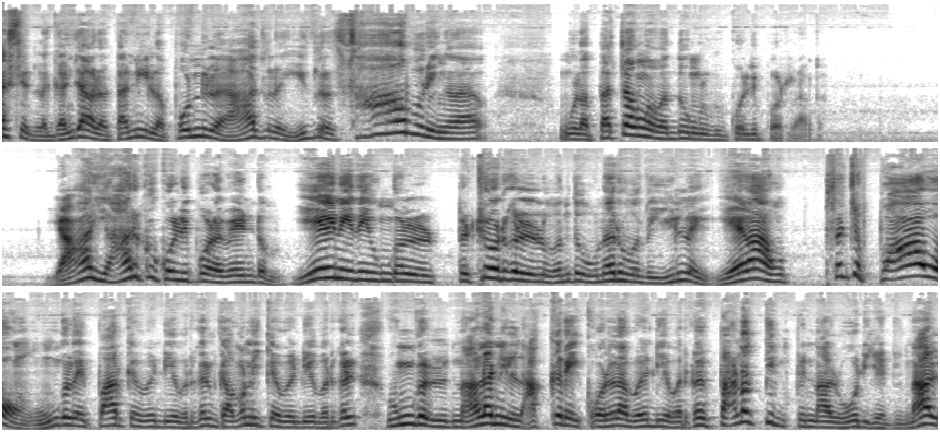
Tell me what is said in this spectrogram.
ஆக்சிடெண்ட்டில் கஞ்சாவில் தண்ணியில் பொண்ணில் அதில் இதில் சாப்பிட்றீங்க உங்களை பெற்றவங்க வந்து உங்களுக்கு கொல்லி போடுறாங்க. யார் யாருக்கு கொல்லி போட வேண்டும்? ஏன் இதை உங்கள் பெற்றோர்கள் வந்து உணர்வது இல்லை? ஏன்னா அவங்க சச்ச பாவம். உங்களை பார்க்க வேண்டியவர்கள் கவனிக்க வேண்டியவர்கள் உங்கள் நலனில் அக்கறை கொள்ள வேண்டியவர்கள் பணத்தின் பின்னால் ஓடியதினால்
